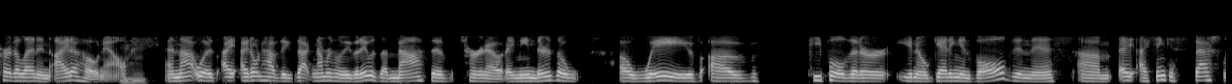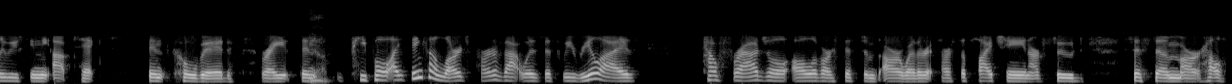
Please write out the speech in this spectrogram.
Coeur d'Alene in Idaho now. And that was, I, I don't have the exact numbers on me, but it was a massive turnout. I mean, there's a, a wave of people that are, you know, getting involved in this. Um, I, I think especially we've seen the uptick since COVID, right? Since Yeah. people, I think a large part of that was just we realized how fragile all of our systems are, whether it's our supply chain, our food system, our health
